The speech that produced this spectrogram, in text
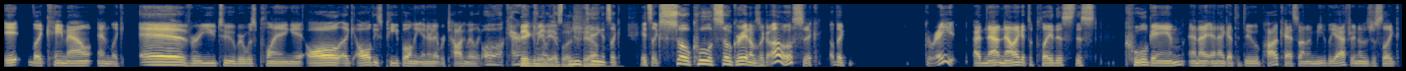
it like came out and like every YouTuber was playing it. All like all these people on the internet were talking about like, oh, Carrion Big came out with media this push, new yeah. thing. It's like it's like so cool. It's so great. And I was like, oh, sick. I'm like, great. I now now I get to play this this cool game and I and I got to do a podcast on it immediately after and it was just like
